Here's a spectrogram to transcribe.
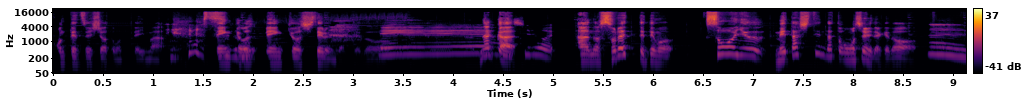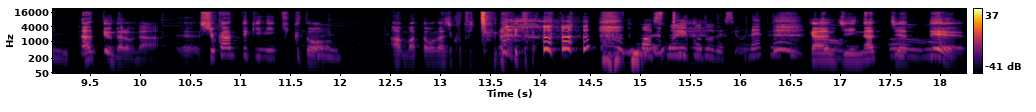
コンテンツにしようと思って今、す 勉強勉強してるんだけど。なんか。あのそれってでも、そういうメタ視点だと面白いんだけど、うん。なんて言うんだろうな、えー主観的に聞くと、うんあ、また同じこと言ってるなみたい まあそういうことですよね。な 感じになっちゃって、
